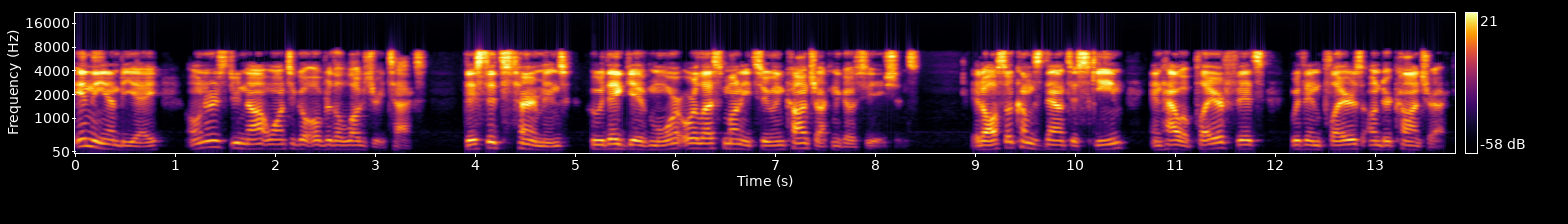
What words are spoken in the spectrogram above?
In the NBA, owners do not want to go over the luxury tax. This determines who they give more or less money to in contract negotiations. It also comes down to scheme and how a player fits within players under contract.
